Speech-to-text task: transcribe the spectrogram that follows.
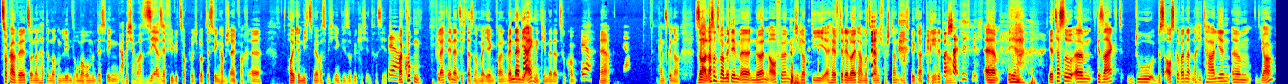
Zockerwelt, sondern hatte noch ein Leben drumherum und deswegen habe ich aber sehr, sehr viel gezockt und ich glaube, deswegen habe ich einfach äh, heute nichts mehr, was mich irgendwie so wirklich interessiert. Ja. Mal gucken, vielleicht ändert sich das nochmal irgendwann, wenn dann die eigenen Kinder dazukommen. Ja. Ja. Ganz genau. So, lass uns mal mit dem äh, Nerden aufhören. Ich glaube, die Hälfte der Leute haben uns gar nicht verstanden, was wir gerade geredet haben. Wahrscheinlich nicht. Ähm, ja, jetzt hast du ähm, gesagt, du bist ausgewandert nach Italien. Ähm, ja,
